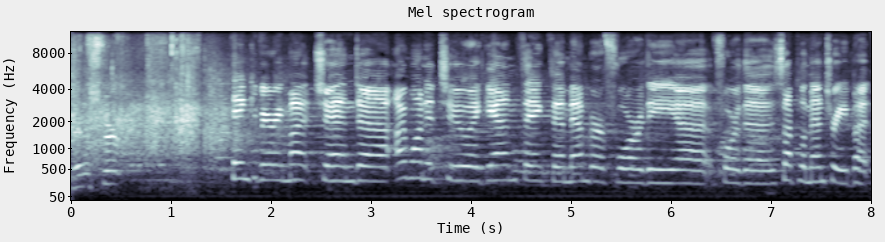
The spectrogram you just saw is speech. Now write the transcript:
Minister. Thank you very much, and uh, I wanted to again thank the member for the uh, for the supplementary. But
